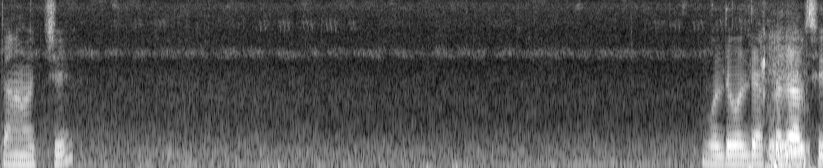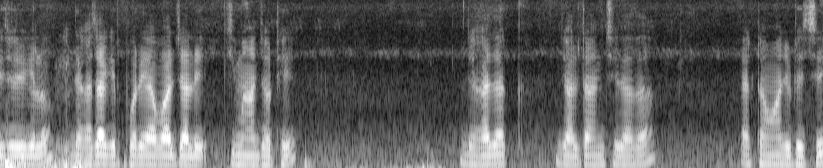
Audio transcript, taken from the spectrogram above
টানা হচ্ছে। বলতে বলতে একটা জাল শেষ হয়ে গেল। দেখা যাক এরপরে আবার জালে কি মাছ ওঠে। দেখা যাক জালটা আনছে দাদা। একটা মাছ উঠেছে।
